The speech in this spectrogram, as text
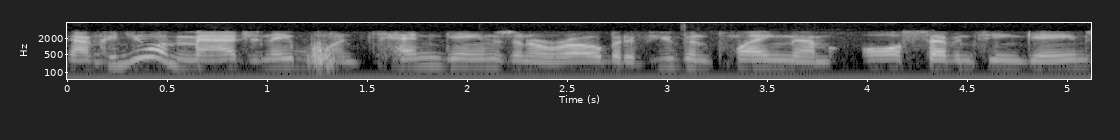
Now, can you imagine they've won 10 games in a row, but if you've been playing them all 17 games,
